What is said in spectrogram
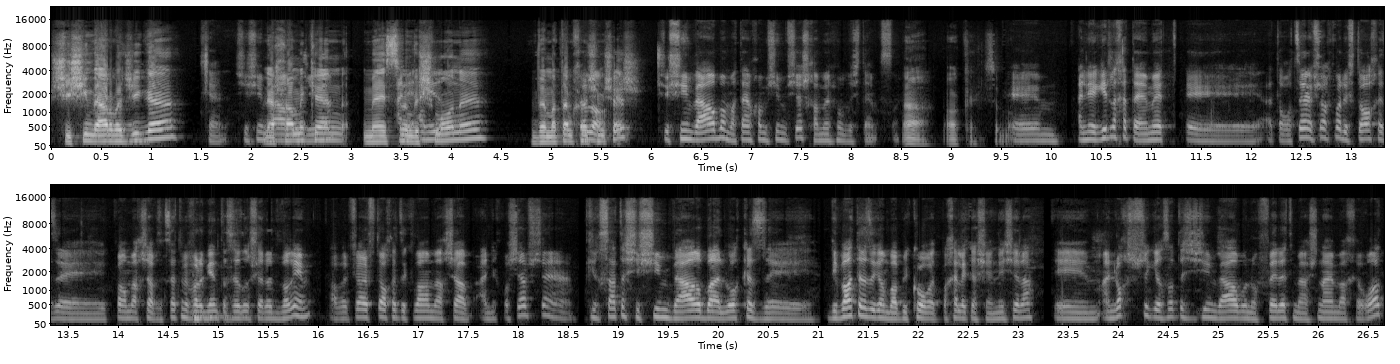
64 ג'יגה, כן, 64 לאחר ג'יגה. מכן 128 ו-256? 64, 256, 512. אה, אוקיי, סבבה. אמ, אני אגיד לך את האמת, אה, אתה רוצה, אפשר כבר לפתוח את זה כבר מעכשיו, זה קצת מבלגן את הסדר של הדברים, אבל אפשר לפתוח את זה כבר מעכשיו. אני חושב שגרסת ה-64 לא כזה, דיברתי על זה גם בביקורת, בחלק השני שלה, אמ, אני לא חושב שגרסת ה-64 נופלת מהשניים האחרות,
